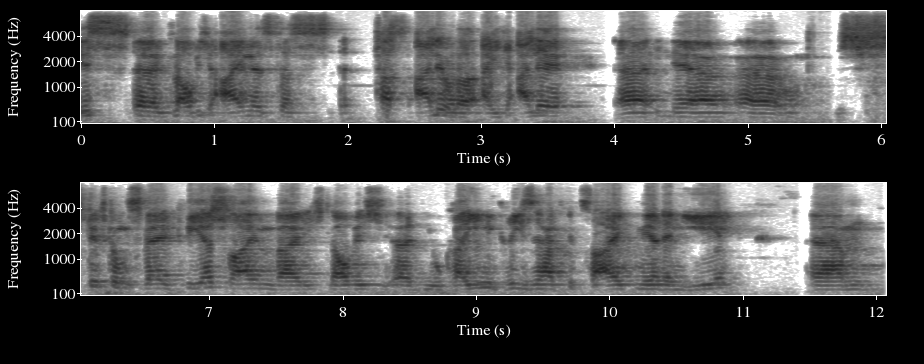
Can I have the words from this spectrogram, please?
ist, äh, glaube ich, eines, das fast alle oder eigentlich alle in der äh, Stiftungswelt querschreiben, weil ich glaube, ich, äh, die Ukraine-Krise hat gezeigt, mehr denn je, ähm,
